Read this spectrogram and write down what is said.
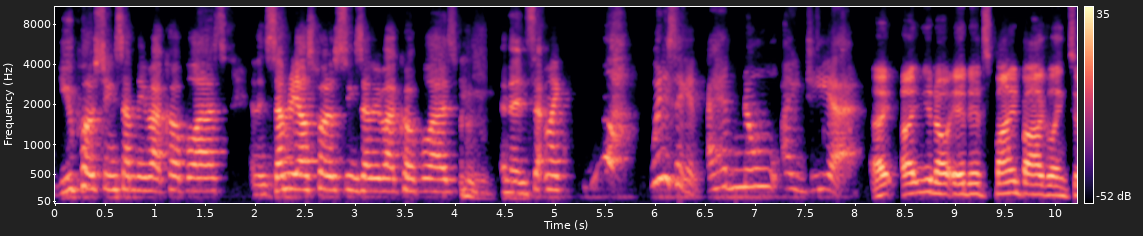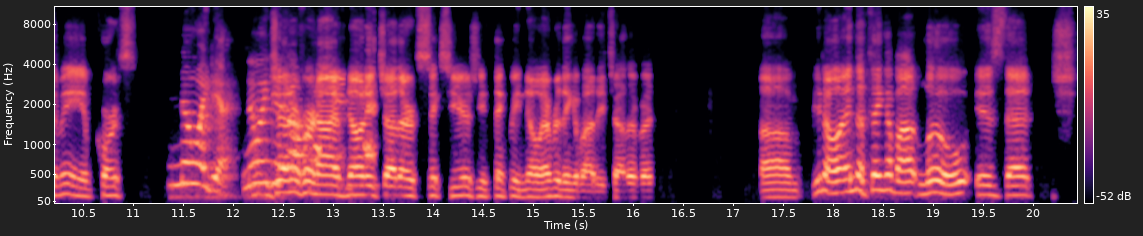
you posting something about Coppola's and then somebody else posting something about Coppola's and then something like, what? Wait a second. I had no idea. I, I you know and it's mind-boggling to me of course No idea. No idea. Jennifer and I have known each other six years. You think we know everything about each other, but um, you know. And the thing about Lou is that, she,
